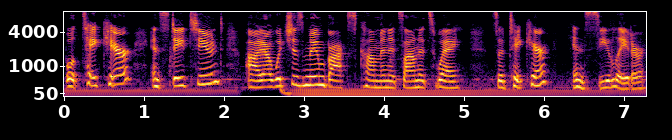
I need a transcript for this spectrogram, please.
well take care and stay tuned. I got witch's moon box coming. It's on its way. So take care and see you later.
